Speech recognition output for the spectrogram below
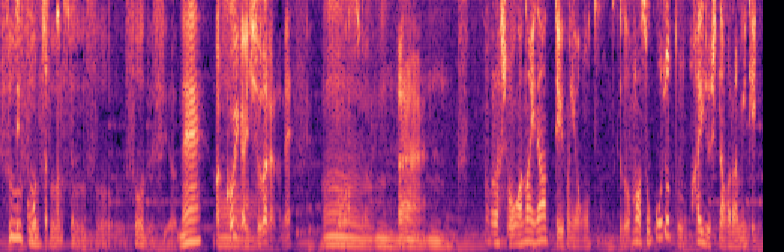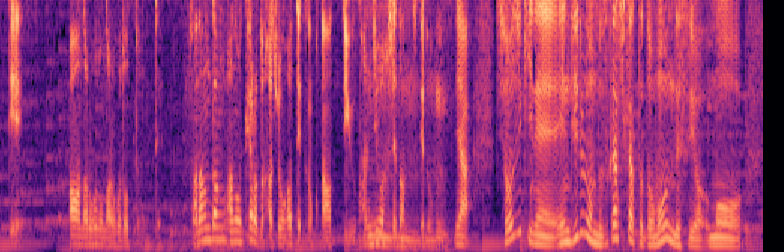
そうそうそうって思っちゃったんそうそう。そうですよね。まあ、声が一緒だからね。うん。そうなんですようんうんうんだからしょうがないなっていうふうには思ってたんですけど、まあそこをちょっと排除しながら見ていって、ああ、なるほど、なるほどって思って、まあだんだんあのキャラと波長が合っていったのかなっていう感じはしてたんですけど、うううん。いや、正直ね、演じるの難しかったと思うんですよ。もう、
